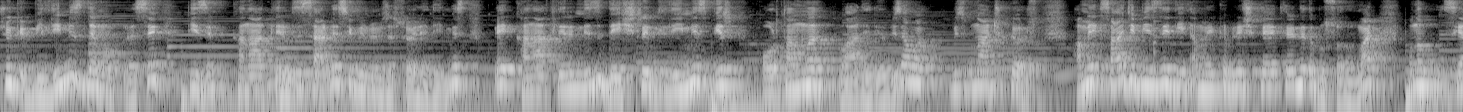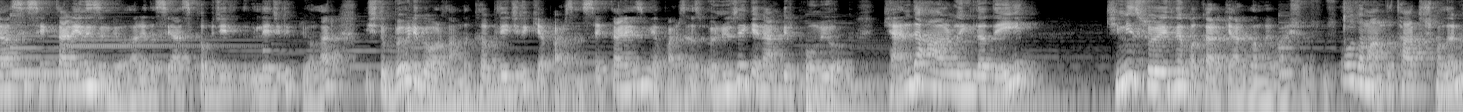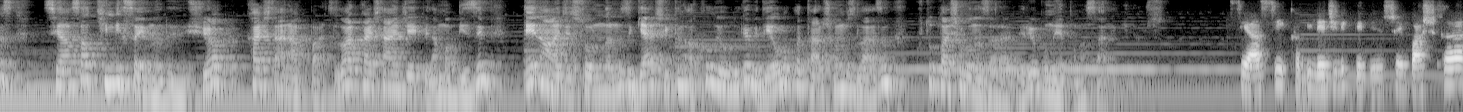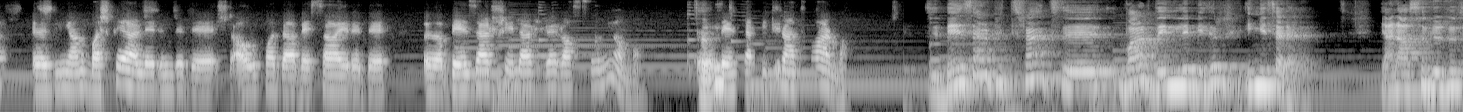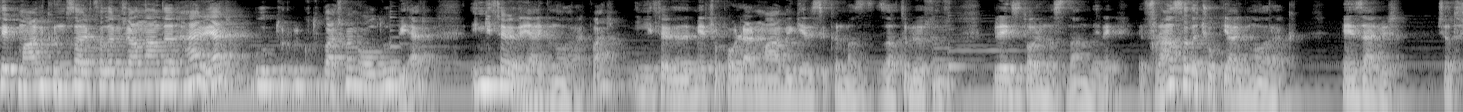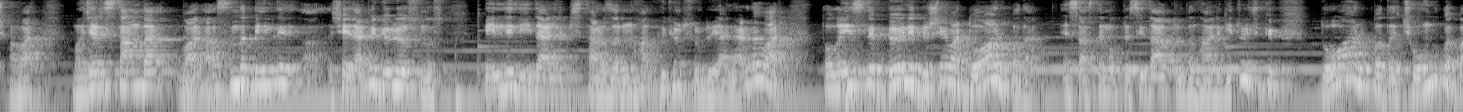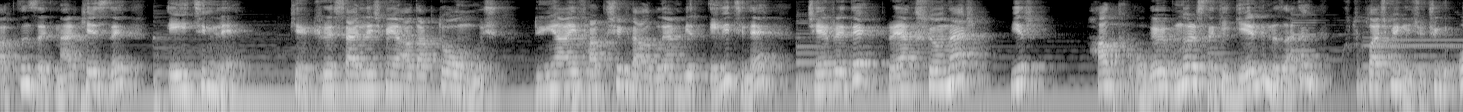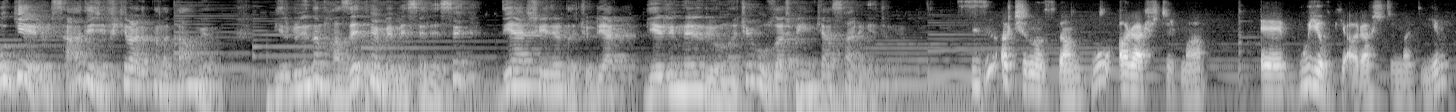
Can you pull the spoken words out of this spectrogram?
Çünkü bildiğimiz demokrasi bizim kanaatlerimizi serbestçe birbirimize söylediğimiz ve kanaatlerimizi değiştirebildiğimiz bir ortamı vaat ediyor bize ama biz bundan çıkıyoruz. Amerika sadece bizde değil Amerika Birleşik Devletleri'nde de bu sorun var. Buna siyasi sektöryenizm diyorlar ya da siyasi kabilecilik diyorlar. İşte böyle bir ortamda kabilecilik yaparsanız, sektöryenizm yaparsanız önünüze gelen bir konuyu kendi ağırlığıyla değil kimin söylediğine bakarak yargılamaya başlıyorsunuz. O zaman da tartışmalarınız siyasal kimlik sayımına dönüşüyor. Kaç tane AK Partili var, kaç tane CHP'li ama bizim en acil sorunlarımızı gerçekten akıl yoluyla ve diyalogla tartışmamız lazım. Kutuplaşma buna zarar veriyor. Bunu yapamaz hale geliyoruz. Siyasi kabilecilik dediğiniz şey başka e, dünyanın başka yerlerinde de işte Avrupa'da vesairede e, benzer şeylere rastlanıyor mu? E, Tabii. Benzer bir trend var mı? Benzer bir trend e, var denilebilir İngiltere. Yani aslında gözünüzde hep mavi kırmızı haritaların canlandığı her yer bu tür bir kutuplaşmanın olduğu bir yer. İngiltere'de yaygın olarak var. İngiltere'de de metropoller mavi, gerisi kırmızı hatırlıyorsunuz Brexit oylamasından beri. E, Fransa'da çok yaygın olarak benzer bir çatışma var. Macaristan'da var. Aslında belli şeylerde görüyorsunuz belli liderlik tarzlarının hüküm sürdüğü yerlerde var. Dolayısıyla böyle bir şey var. Doğu Avrupa'da esas demokrasi daha kırılgan hale getiriyor. Çünkü Doğu Avrupa'da çoğunlukla baktığınızda merkezde eğitimli, küreselleşmeye adapte olmuş, dünyayı farklı şekilde algılayan bir elit ile çevrede reaksiyoner bir halk oluyor ve bunlar arasındaki gerilim de zaten kutuplaşmaya geçiyor. Çünkü o gerilim sadece fikir ayrılıklarına kalmıyor. Birbirinden haz etmeme meselesi diğer şeyleri de açıyor. Diğer gerilimlerin de yolunu açıyor ve uzlaşmayı imkansız hale getiriyor. Sizin açınızdan bu araştırma, e, bu yılki araştırma diyeyim,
